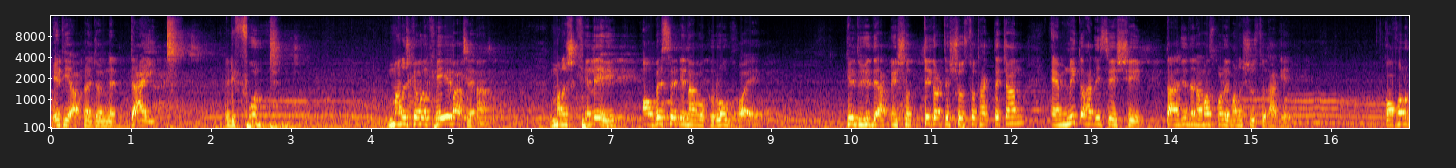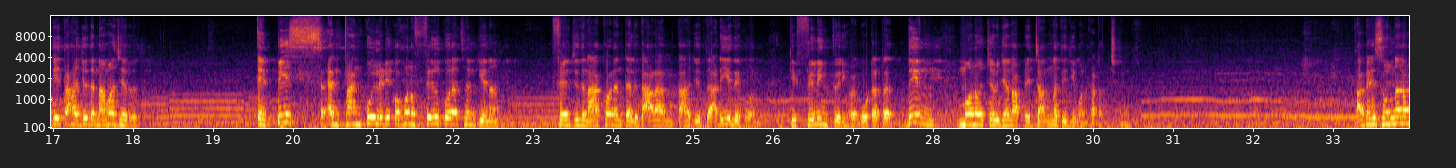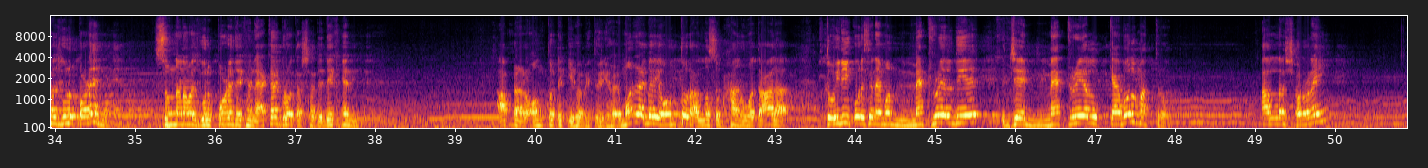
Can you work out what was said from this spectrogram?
এটি আপনার জন্য ডাইট, এটি ফুড মানুষ কেবল খেয়ে বাঁচে না। মানুষ খেলে অবেসিটি নামক রোগ হয়। কিন্তু যদি আপনি সত্যি অর্থে সুস্থ থাকতে চান, এমনি তো হাদিসে এসে তাহাজুদে নামাজ পড়লে মানুষ সুস্থ থাকে। কখনো কি তাহাজুদের নামাজের এই পিস অ্যান্ড ট্রাঙ্কুইলিটি কখনো ফিল করেছেন কিনা? ফিল যদি না করেন, তাহলে দাঁড়ান, তাহাজুদ দাঁড়িয়ে দেখুন কি ফিলিং তৈরি হয়। গোটাটা দিন মনে হচ্ছে যেন আপনি জান্নাতি জীবন কাটাচ্ছেন। আপনি কি সুন্না নামাজগুলো পড়েন? সুন্না নামাজগুলো পড়ে দেখেন, একাগ্রতার সাথে দেখেন আপনার অন্তরটা কীভাবে তৈরি হয়। মনে রাখবেন এই অন্তর আল্লাহ সুবহান ওয়া তাআলা তৈরি করেছেন এমন ম্যাটেরিয়াল দিয়ে, যে ম্যাটেরিয়াল কেবলমাত্র আল্লাহর স্মরণেই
